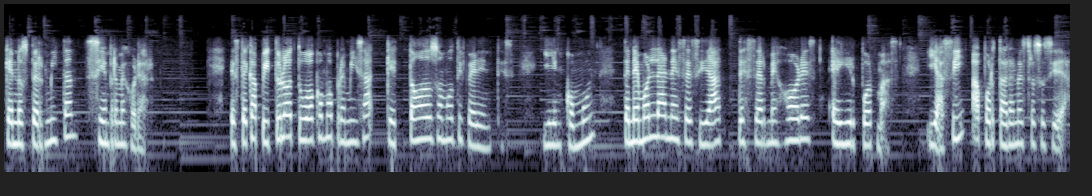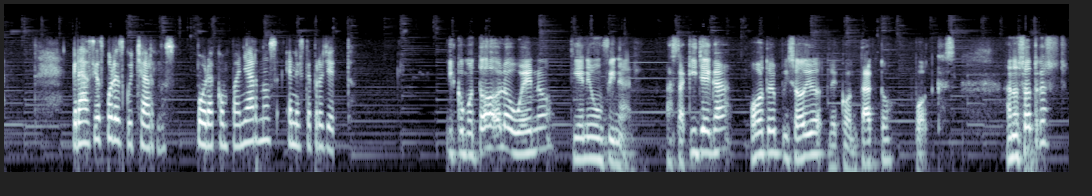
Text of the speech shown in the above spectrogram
que nos permitan siempre mejorar. Este capítulo tuvo como premisa que todos somos diferentes y en común tenemos la necesidad de ser mejores e ir por más y así aportar a nuestra sociedad. Gracias por escucharnos, por acompañarnos en este proyecto. Y como todo lo bueno, tiene un final. Hasta aquí llega otro episodio de Contacto Podcast. A nosotros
